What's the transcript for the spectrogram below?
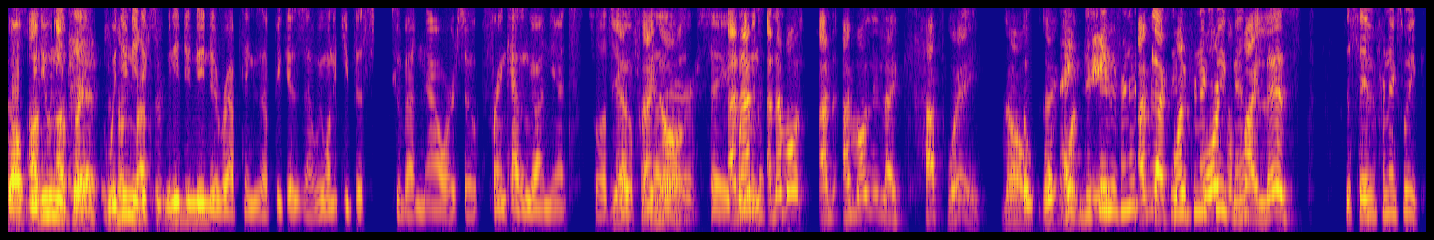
well, we do need to, to we do need faster. to we need to need to wrap things up because uh, we want to keep this to about an hour. So Frank hasn't gone yet. So let's yes, go for I another know. say and I'm, minutes. And I'm, all, and I'm only like halfway. No, oh, like hey, just save it for next. I'm like one fourth week, of man. my list. Just save it for next week.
